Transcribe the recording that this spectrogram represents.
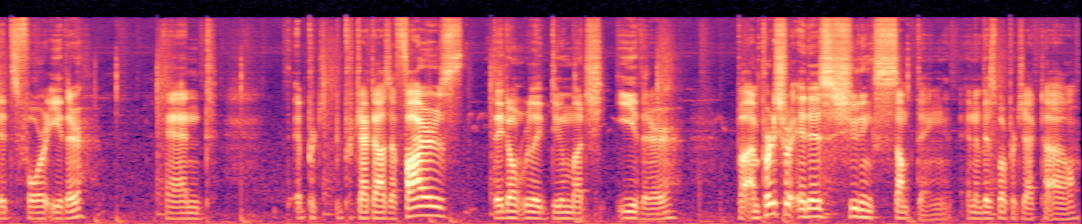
it's for either. And it pro projectiles it fires, they don't really do much either. But I'm pretty sure it is shooting something, an invisible projectile.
